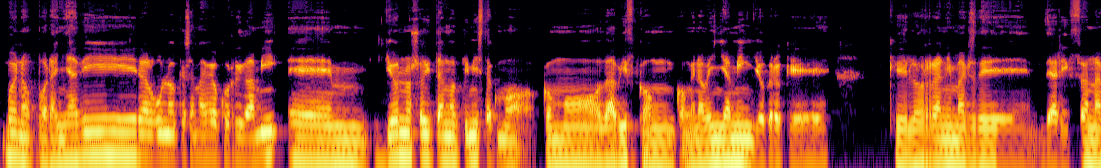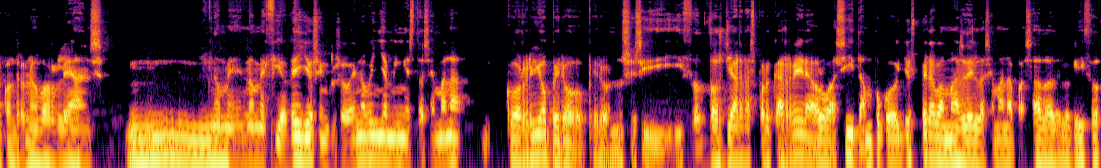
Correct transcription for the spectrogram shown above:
Bueno, por añadir alguno que se me había ocurrido a mí, em, yo no soy tan optimista como, como David con, con Eno Benjamin. Yo creo que, que los running backs de, de, Arizona contra Nueva Orleans mm, no, me, no me fío de ellos. Incluso Eno Benjamin esta semana corrió, pero, pero no sé si hizo dos yardas por carrera o algo así. Tampoco yo esperaba más de él la semana pasada de lo que hizo.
